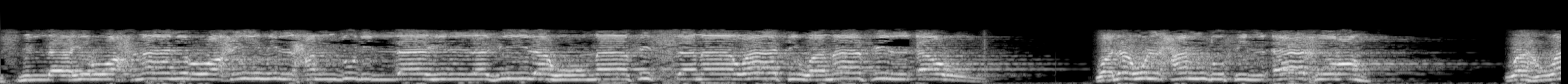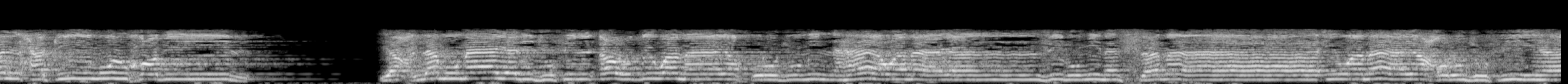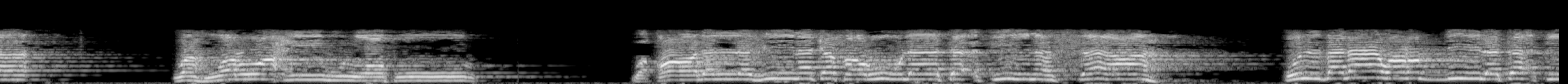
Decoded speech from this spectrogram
بسم الله الرحمن الرحيم الحمد لله الذي له ما في السماوات وما في الأرض وله الحمد في الآخرة وهو الحكيم الخبير. يعلم ما يلج في الأرض وما يخرج منها من السماء وما يعرج فيها وهو الرحيم الغفور. وقال الذين كفروا لا تأتينا الساعة. قل بلى وربي لتأتينكم.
